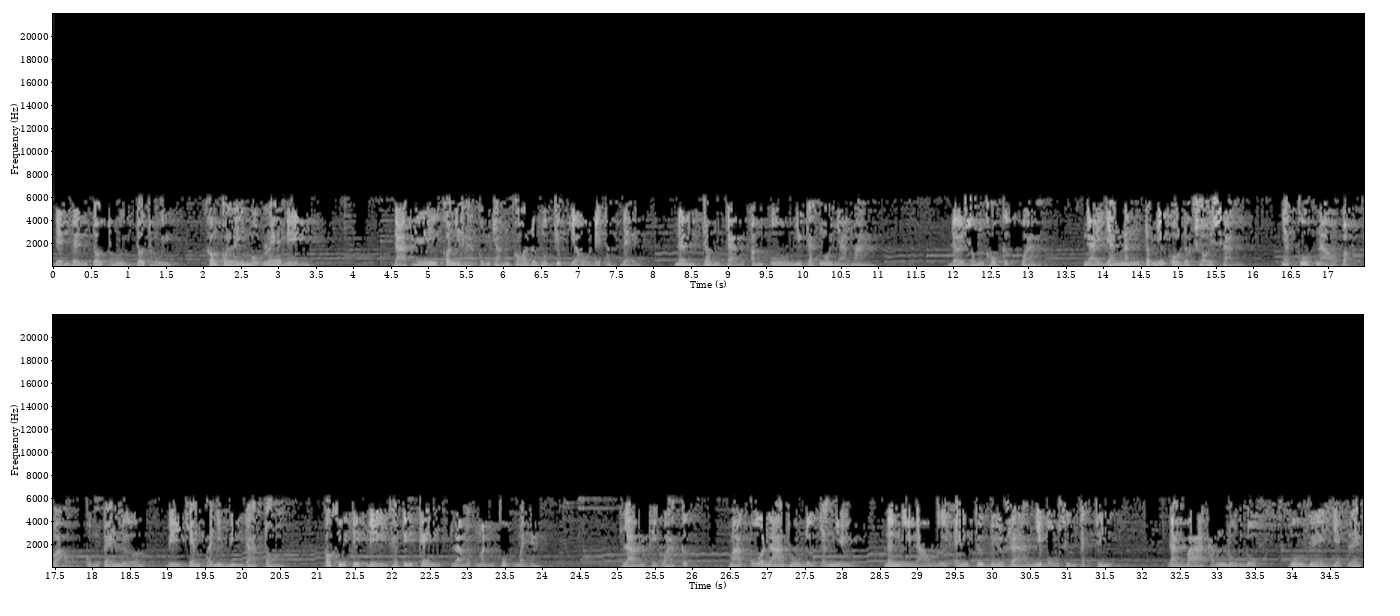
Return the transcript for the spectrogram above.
Đêm đến tối thui, tối thủi, Không có lấy một lóe điện. Đã thấy có nhà cũng chẳng có được một chút dầu để thắp đèn, Nên trông càng âm u như các ngôi nhà ma. Đời sống khổ cực quá, Ngày gian nắng trong những ô đất sỏi sạn, Nhát cuốc nào bập vào cũng tóe lửa Vì chém phải những viên đá to, Có khi tiếp liền theo tiếng ken là một mảnh cuốc mẻ. Làm thì quá cực, Mà của nã thu được chẳng nhiều, Nên người nào người ấy cứ vêu ra như bộ xương cách trí Đàn bà thẳng đuồn đuột Vú ve dẹp lép,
